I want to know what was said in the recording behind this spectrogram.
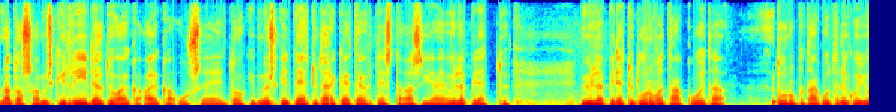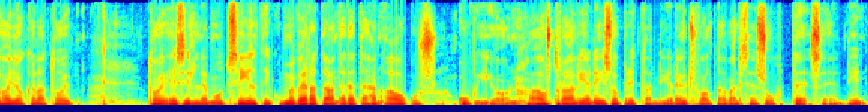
Natossa on myöskin riidelty aika, aika usein, toki myöskin tehty tärkeitä yhteistä asiaa ja ylläpidetty, ylläpidetty turvatakuita, turvatakuita niin kuin Juha Jokela toi toi esille, mutta silti kun me verrataan tätä tähän aukuskuvioon, Australian ja Iso-Britannian ja Yhdysvaltain väliseen suhteeseen, niin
